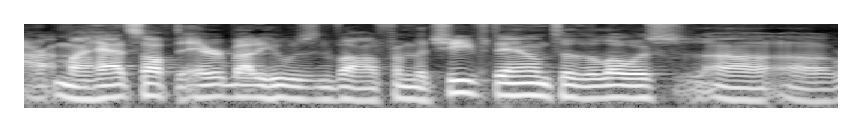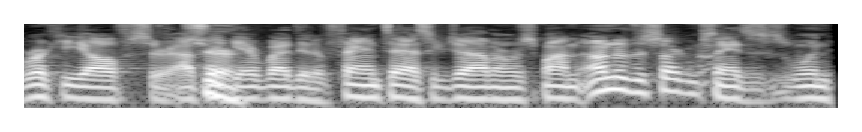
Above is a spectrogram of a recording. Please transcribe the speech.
I, my hats off to everybody who was involved, from the chief down to the lowest uh, uh, rookie officer. I Sure. think everybody did a fantastic job in responding under the circumstances. When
